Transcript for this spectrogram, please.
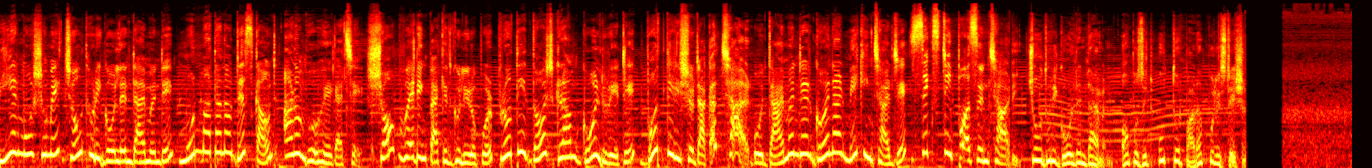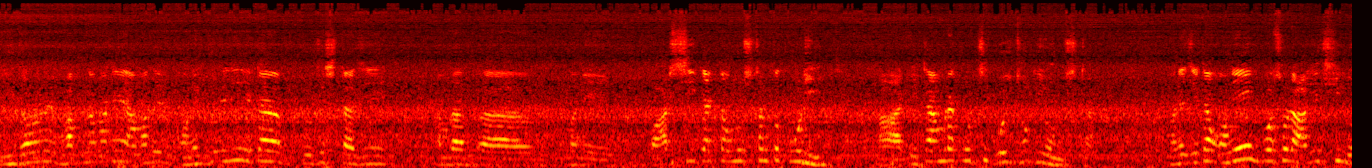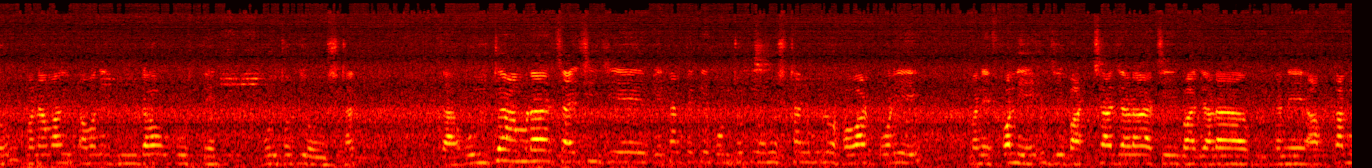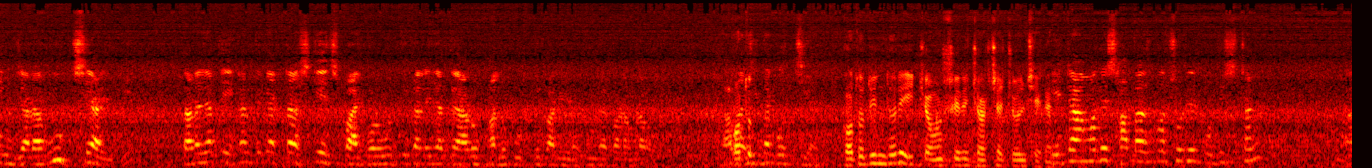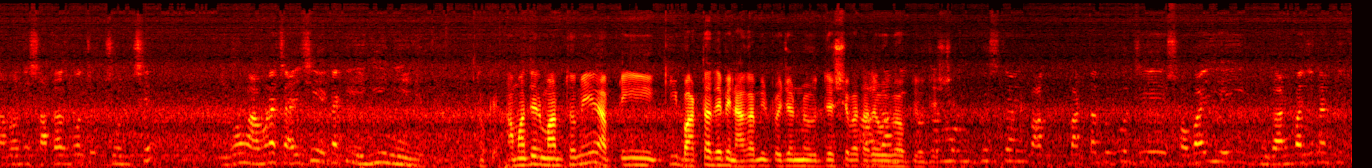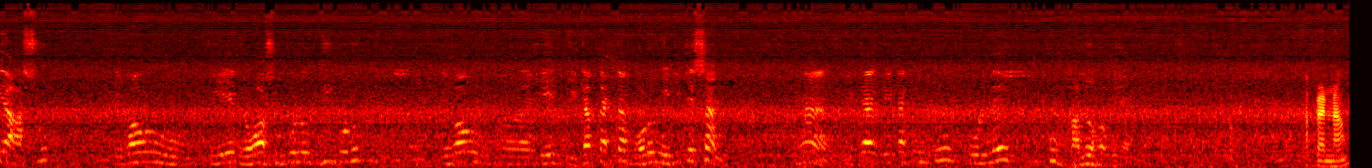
বিয়ের মৌসুমে চৌধুরী গোল্ডেন ডায়মন্ডে মন মাতানো ডিসকাউন্ট আরম্ভ হয়ে গেছে। সব ওয়েডিং প্যাকেটগুলির উপর প্রতি দশ গ্রাম গোল্ড রেটে বত্রিশশো টাকা ছাড়। ও ডায়মন্ডের গয়নার মেকিং চার্জে সিক্সটি পার্সেন্ট ছাড়। Chowdhury golden diamond opposite Uttarpara police station এই ধরনের ভাবনা মানে আমাদের অনেকজনেরই এটা প্রচেষ্টা যে আমরা মানে বার্ষিক একটা অনুষ্ঠান তো করি আর এটা আমরা করছি বৈঠকি অনুষ্ঠান। মানে যেটা অনেক বছর আগে ছিল মানে আমার আমাদের গুরুরাও করতেন। বৈঠকি অনুষ্ঠান। তা ওইটা আমরা চাইছি যে এখান থেকে বৈঠকি অনুষ্ঠানগুলো হওয়ার পরে মানে ফলে যে বাচ্চা যারা আছে বা যারা এখানে আপকামিং যারা উঠছে আর কি তারা যাতে এখান থেকে একটা স্টেজ পায় পরবর্তীকালে যাতে আরও ভালো করতে পারে এরকম ব্যাপার আমরা চিন্তা করছি আর কতদিন ধরে এই সংস্কৃতি চর্চা চলছে এখানে? এটা আমাদের সাতাশ বছরের প্রতিষ্ঠান আমাদের সাতাশ বছর চলছে এবং আমরা চাইছি এটাকে এগিয়ে নিয়ে যেতে। ওকে আমাদের মাধ্যমে আপনি কি বার্তা দেবেন আগামী প্রজন্মের উদ্দেশ্যে বা তাদের অভিভাবকদের উদ্দেশ্যে? উদ্দেশ্যে আমি বার্তা দেবো যে সবাই এই গান বাজনার দিকে আসুক এবং এর রস উপলব্ধি করুক এবং এটা তো একটা বড় মেডিটেশন হ্যাঁ এটা এটা কিন্তু করলে খুব ভালো হবে। আপনার নাম?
